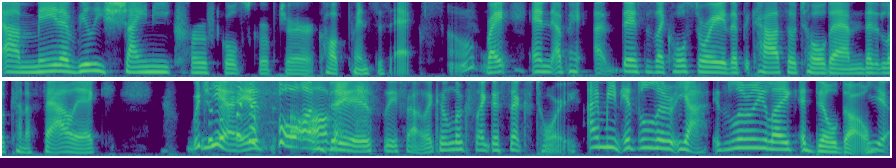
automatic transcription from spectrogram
um, made a really shiny curved gold sculpture called Princess X Oh, right? And uh, there's this like whole story that Picasso told him that it looked kind of phallic, which it yeah, looks like it's a full on dick. obviously phallic. It looks like a sex toy. I mean, it's literally yeah, it's literally like a dildo, Yeah,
